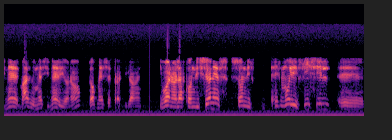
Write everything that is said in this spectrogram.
y medio, más de un mes y medio, ¿no? Dos meses prácticamente. Y bueno, las condiciones son es muy difícil eh,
